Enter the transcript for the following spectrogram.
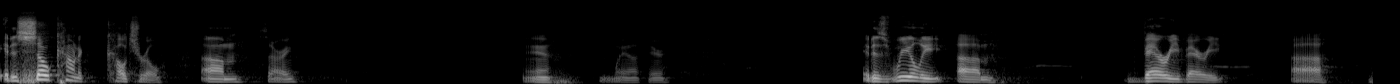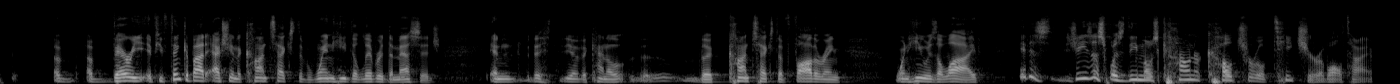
it is so countercultural. Um, sorry. Yeah, I'm way off here. It is really um, very, very, uh, a, a, very, if you think about it actually in the context of when he delivered the message, and the, you know, the kind of the, the context of fathering when he was alive, it is Jesus was the most countercultural teacher of all time.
